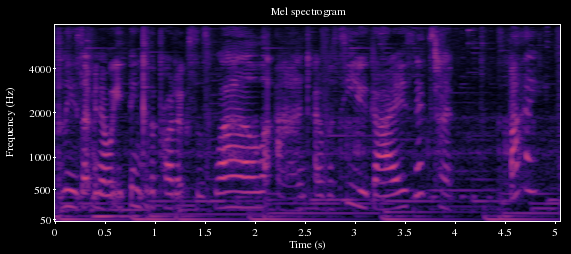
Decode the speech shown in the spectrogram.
Please let me know what you think of the products as well. And I will see you guys next time. Bye!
